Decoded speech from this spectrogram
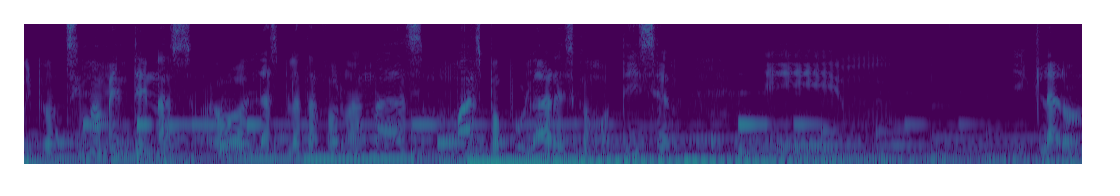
y próximamente en las, las plataformas más, más populares como Deezer y, y Claro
